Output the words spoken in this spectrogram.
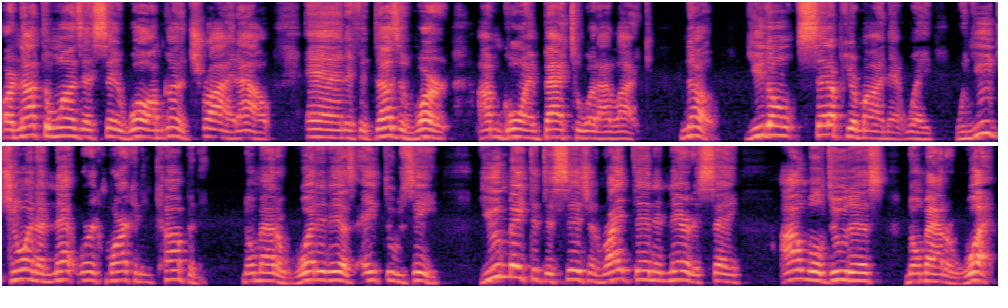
are not the ones that say, well, I'm going to try it out, and if it doesn't work, I'm going back to what I like. No, you don't set up your mind that way. When you join a network marketing company, no matter what it is, A through Z, you make the decision right then and there to say, I will do this no matter what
